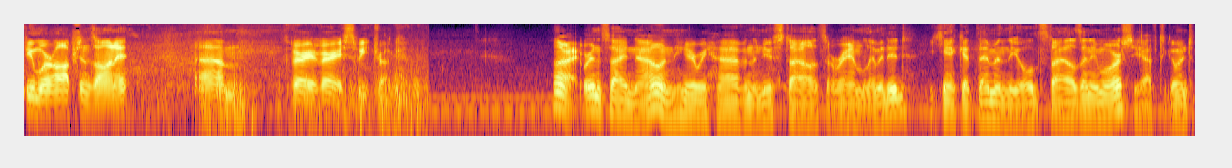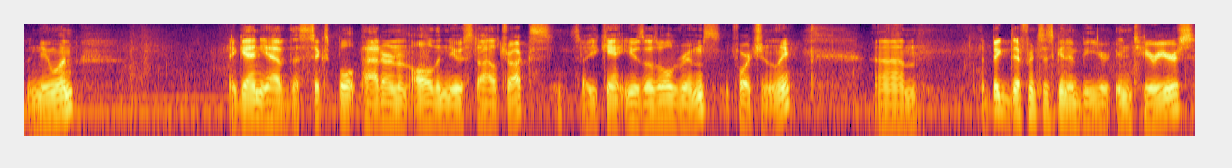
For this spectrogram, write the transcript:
few more options on it. Um, it's very, very sweet truck. Alright, we're inside now, and here we have in the new style, it's a Ram Limited. You can't get them in the old styles anymore, so you have to go into the new one. Again, you have the six bolt pattern on all the new style trucks, so you can't use those old rims, unfortunately. Um, the big difference is going to be your interiors.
